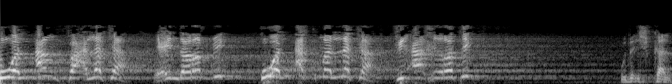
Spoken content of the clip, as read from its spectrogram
هو الأنفع لك عند ربك هو الأكمل لك في آخرتك. وده إشكال.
